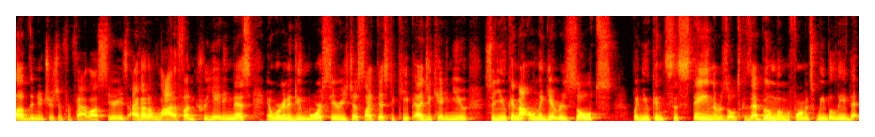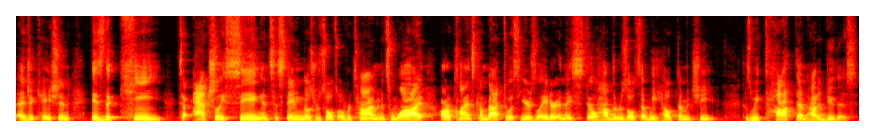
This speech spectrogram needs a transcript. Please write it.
of the Nutrition for Fat Loss series. I've had a lot of fun creating this, and we're gonna do more series just like this to keep educating you so you can not only get results, but you can sustain the results. Because at Boom Boom Performance, we believe that education is the key to actually seeing and sustaining those results over time. And it's why our clients come back to us years later and they still have the results that we helped them achieve. Because we taught them how to do this.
